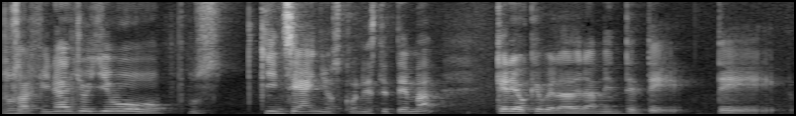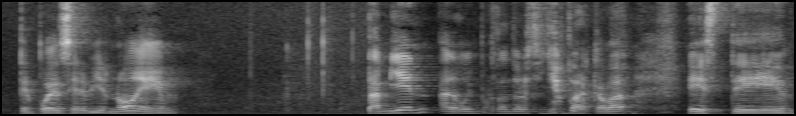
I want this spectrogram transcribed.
pues al final yo llevo pues, 15 años con este tema, creo que verdaderamente te, te, puede servir, ¿no? Eh, también, algo importante ahora sí ya para acabar, este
